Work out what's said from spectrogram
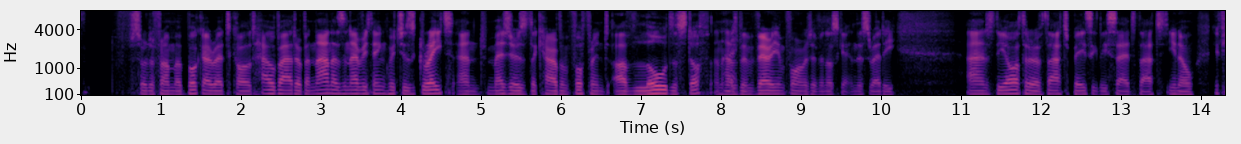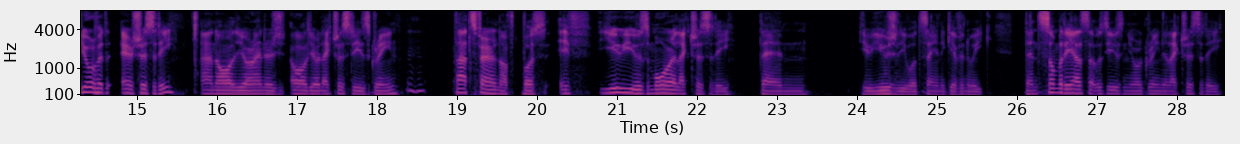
sort of from a book I read called How Bad Are Bananas and Everything, which is great and measures the carbon footprint of loads of stuff and has Right. been very informative in us getting this ready. And the author of that basically said that, you know, if you're with Airtricity and all your energy all your electricity is green, Mm-hmm. that's fair enough. But if you use more electricity than you usually would say in a given week, then somebody else that was using your green electricity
